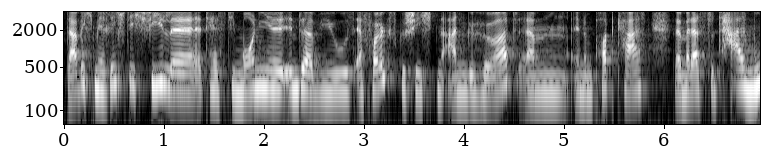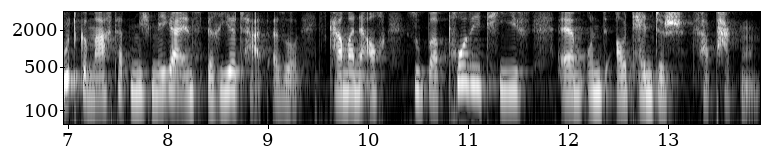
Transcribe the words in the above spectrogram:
Da habe ich mir richtig viele Testimonial-Interviews, Erfolgsgeschichten angehört ähm, in einem Podcast, weil mir das total Mut gemacht hat und mich mega inspiriert hat. Also das kann man ja auch super positiv ähm, und authentisch verpacken.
